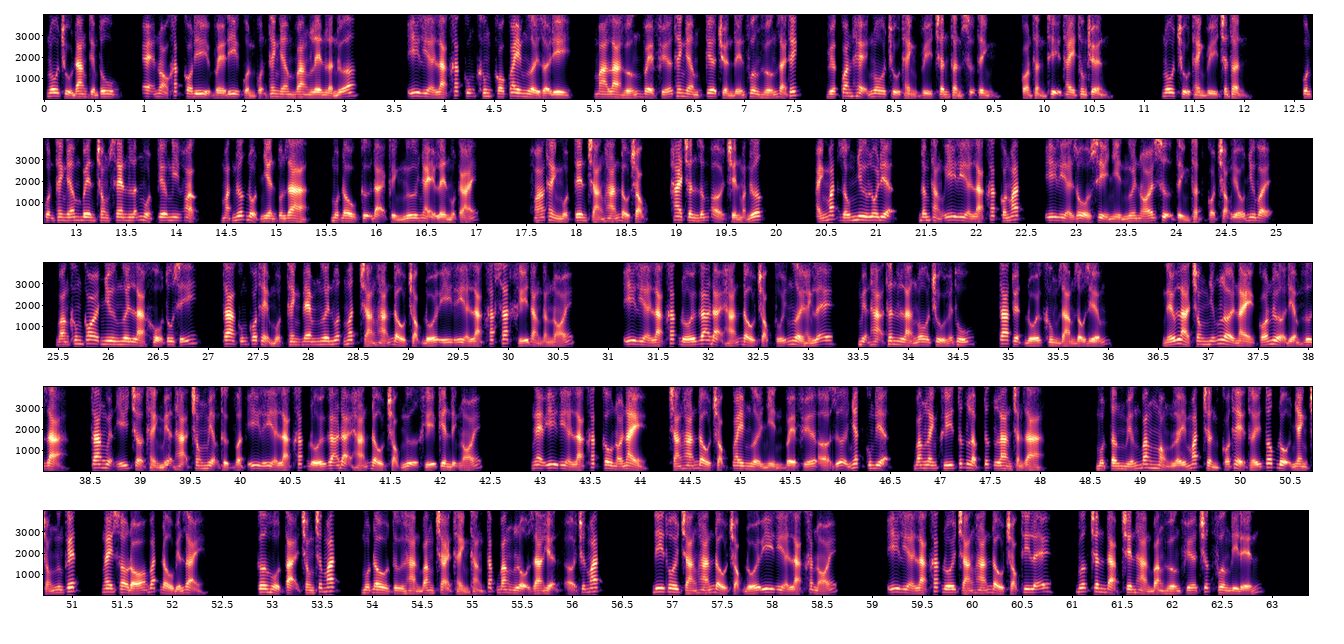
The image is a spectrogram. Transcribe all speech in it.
Nô chủ đang tiềm tu ẹ nọ khắc có đi về đi quần quận thanh âm vang lên lần nữa. Y dìa lạc khắc cũng không có quay người rời đi, mà là hướng về phía thanh âm kia chuyển đến phương hướng giải thích, việc quan hệ ngô chủ thành vì chân thần sự tình, còn thần thị thay thông truyền. Ngô chủ thành vì chân thần. Quần quần thanh âm bên trong sen lẫn một tia nghi hoặc, mặt nước đột nhiên tuôn ra, một đầu cự đại kình ngư nhảy lên một cái. Hóa thành một tên tráng hán đầu trọc, hai chân giẫm ở trên mặt nước. Ánh mắt giống như lôi điện, đâm thẳng y lìa lạc khắc con mắt, y lìa rổ xỉ nhìn ngươi nói sự tình thật có trọng yếu như vậy. Bằng không coi như ngươi là khổ tu sĩ, ta cũng có thể một thanh đem ngươi nuốt mất tráng hán đầu chọc đối y lìa lạc khắc sát khí đằng đằng nói y lìa lạc khắc đối gã đại hán đầu chọc túi người hành lễ, miệng hạ thân là ngô chủ huyết thú, ta tuyệt đối không dám giấu giếm. Nếu là trong những lời này có nửa điểm hư giả, ta nguyện ý trở thành miệng hạ trong miệng thực vật y lìa lạc khắc đối gã đại hán đầu chọc ngự khí kiên định nói. Nghe y lìa lạc khắc câu nói này, tráng hán đầu chọc quay người nhìn về phía ở giữa nhất cung điện, băng lanh khí tức lập tức lan tràn ra. Một tầng miếng băng mỏng lấy mắt trần có thể thấy tốc độ nhanh chóng ngưng kết, ngay sau đó bắt đầu biến dày. Cơ hồ tại trong trước mắt, một đầu từ hàn băng trải thành thẳng tắp băng lộ ra hiện ở trước mắt. Đi thôi tráng hán đầu chọc đối y lìa lạc khắc nói y dìa lạc khắc đôi tráng hán đầu chọc thi lễ, bước chân đạp trên hàn băng hướng phía trước phương đi đến.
